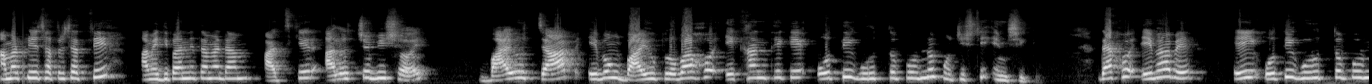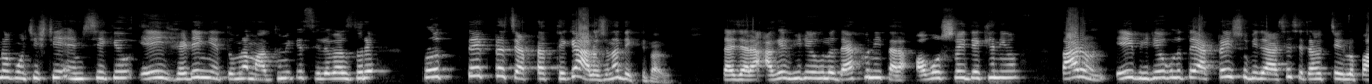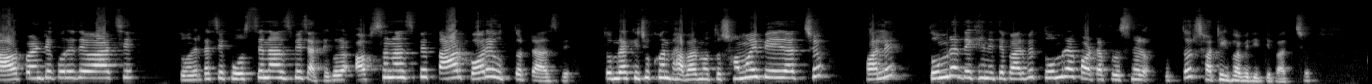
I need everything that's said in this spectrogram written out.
আমার প্রিয় ছাত্রছাত্রী, আমি দীপান্বিতা ম্যাডাম। আজকের আলোচ্য বিষয়, বায়ু চাপ এবং বায়ু প্রবাহ এখান থেকে অতি গুরুত্বপূর্ণ পঁচিশটি এমসিকিউ। দেখো, এভাবে এই অতি গুরুত্বপূর্ণ পঁচিশটি এমসিকিউ এই হেডিং এ তোমরা মাধ্যমিকের সিলেবাস ধরে প্রত্যেকটা চ্যাপ্টার থেকে আলোচনা দেখতে পাবে। তাই যারা আগের ভিডিওগুলো দেখোনি, তারা অবশ্যই দেখে নিও। কারণ এই ভিডিওগুলোতে একটাই সুবিধা আছে, সেটা হচ্ছে এগুলো পাওয়ার পয়েন্টে করে দেওয়া আছে। তোমাদের কাছে কোশ্চেন আসবে, চারটে করে অপশন আসবে, তারপরে উত্তরটা আসবে। তোমরা কিছুক্ষণ ভাবার মতো সময় পেয়ে যাচ্ছ, ফলে তোমরা দেখে নিতে পারবে তোমরা কটা প্রশ্নের উত্তর সঠিকভাবে দিতে পারছ।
